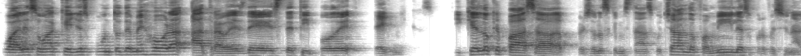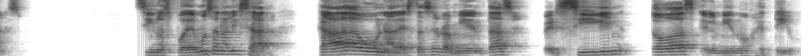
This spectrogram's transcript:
cuáles son aquellos puntos de mejora a través de este tipo de técnicas. ¿Y qué es lo que pasa, personas que me están escuchando, familias o profesionales? Si nos podemos analizar, cada una de estas herramientas persiguen todas el mismo objetivo,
